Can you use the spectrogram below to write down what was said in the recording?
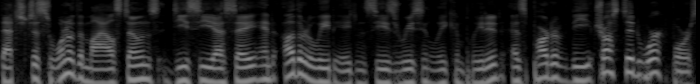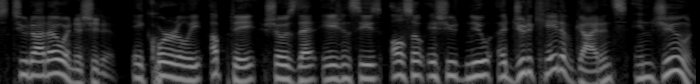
That's just one of the milestones DCSA and other lead agencies recently completed as part of the Trusted Workforce 2.0 initiative. A quarterly update shows that agencies also issued new adjudicative guidance in June.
